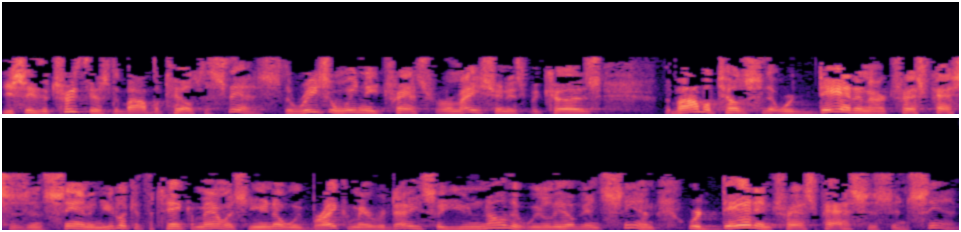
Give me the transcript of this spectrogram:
You see, the truth is, the Bible tells us this. The reason we need transformation is because the Bible tells us that we're dead in our trespasses and sin. And you look at the Ten Commandments and you know we break them every day, so you know that we live in sin. We're dead in trespasses and sin.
